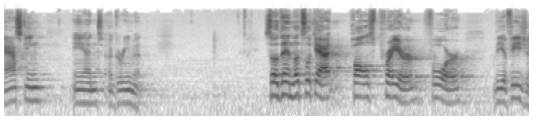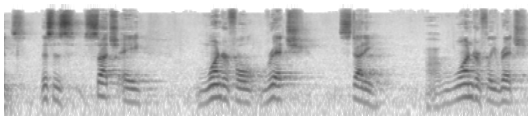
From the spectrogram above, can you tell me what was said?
asking, and agreement. So then let's look at Paul's prayer for the Ephesians. This is such a wonderful, rich study, a wonderfully rich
